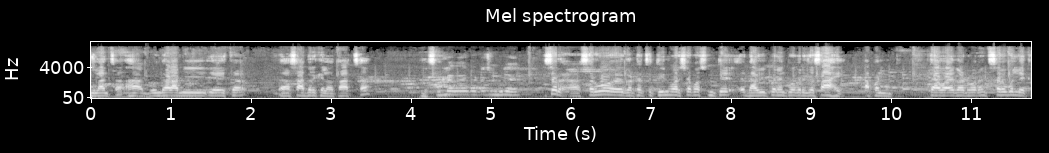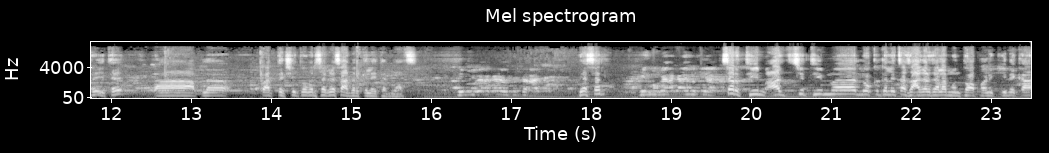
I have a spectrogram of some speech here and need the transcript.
मुलांचा. हा गोंधळ आम्ही इथं सादर केला होता आजचा. कुठल्या वय गटाची मुलं आहेत? सर सर्व वयोगटाचे तीन वर्षापासून ते दहावीपर्यंत वगैरे जसं आहे आपण म्हणतो. त्या वयोगटापर्यंत सर्व लेकरं इथे आपलं प्रात्यक्षिक वगैरे सगळं सादर केलं आहे त्यांनी आज. थीम वगैरे काय होती सर आज? येस सर थीम वगैरे काय होती आज? सर थीम आजची थीम लोककलेचा जागर ज्याला म्हणतो आपण की नाही का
